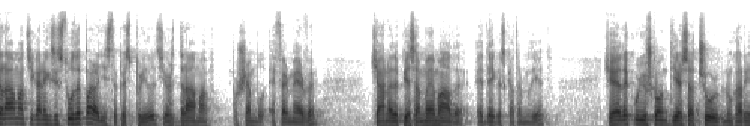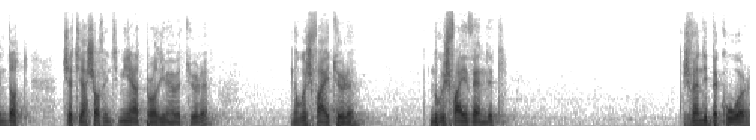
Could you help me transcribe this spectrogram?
dramat që kanë ekzistuar dhe para njëzet e pesë prillit, që është drama, për shembull, e fermerëve, që janë edhe pjesa më e madhe e degës katërmbëdhjetë, që edhe kur ju shkon djersa çurg nuk arrin dot që t'ia shofin të mirat prodhimeve të tyre, nuk është faji i tyre, nuk është faji i vendit, është vend i bekuar,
